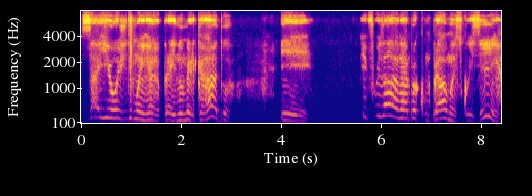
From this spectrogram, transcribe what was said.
saí hoje de manhã para ir no mercado e e fui lá, né, para comprar umas coisinhas.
